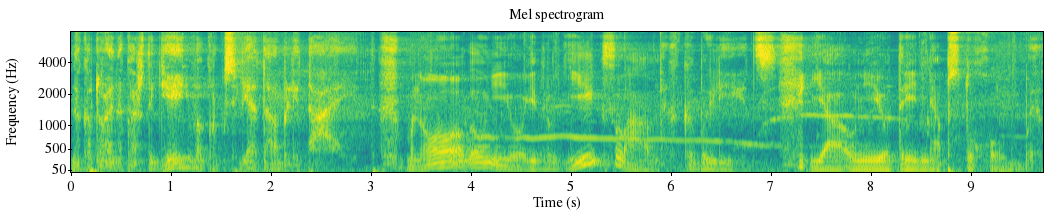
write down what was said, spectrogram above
на которой она каждый день вокруг света облетает. Много у нее и других славных кобылиц. Я у нее три дня пастухом был.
